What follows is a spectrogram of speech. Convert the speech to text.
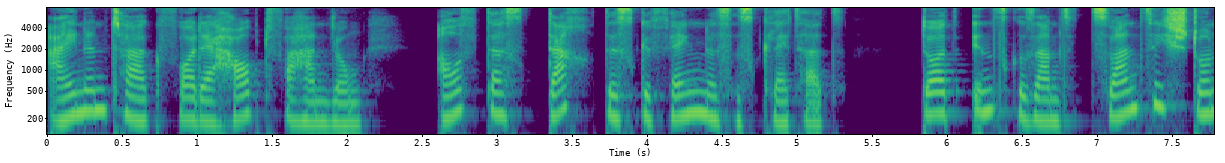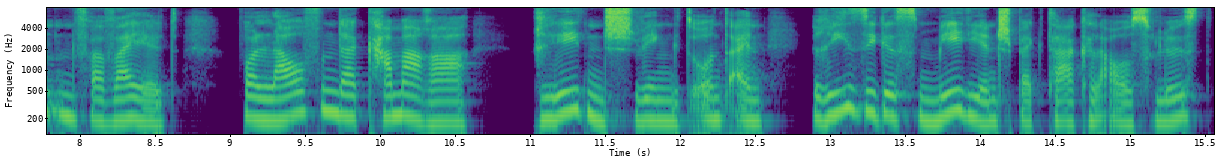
einen Tag vor der Hauptverhandlung auf das Dach des Gefängnisses klettert dort insgesamt 20 Stunden verweilt, vor laufender Kamera Reden schwingt und ein riesiges Medienspektakel auslöst,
